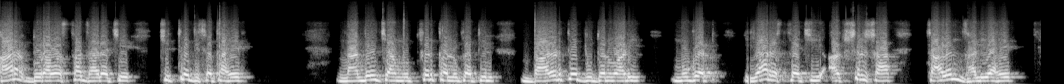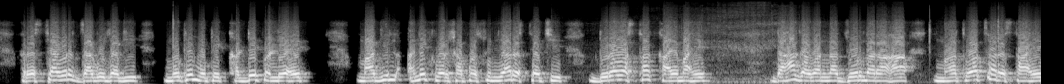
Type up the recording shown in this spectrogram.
फार दुरावस्था झाल्याचे चित्र दिसत आहे. नांदेडच्या मुदखेड तालुक्यातील बारड ते दुधनवाडी मुगट या रस्त्याची अक्षरशः चाळण झाली आहे. रस्त्यावर जागोजागी मोठे मोठे खड्डे पडले आहेत. मागील अनेक वर्षापासून या रस्त्याची दुरावस्था कायम आहे. दहा गावांना जोडणारा हा महत्त्वाचा रस्ता आहे.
